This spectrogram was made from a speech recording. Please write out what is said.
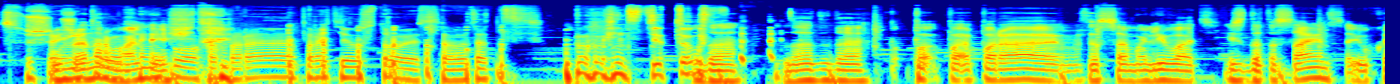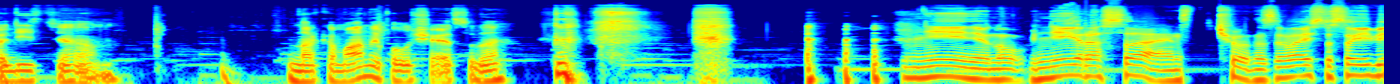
Слушай, уже неплохо, нормально, я неплохо. Пора, пора тебе устроиться в этот институт. Да, да, да, да. Пора это самое ливать из дата сайенса и уходить эм, наркоманы, получается, да? Не-не, ну, нейросайенс. Че, называйся своими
